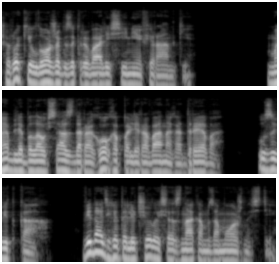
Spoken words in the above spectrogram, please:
шырокі ложак закрывалі сінія фіранкі. Мэбля была ўся з дарагога паліраванага дрэва у завітках відаць гэта лічылася знакам заможнасці.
